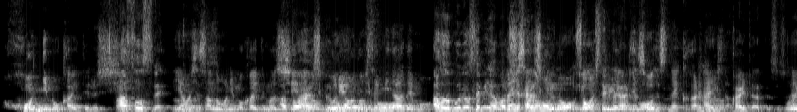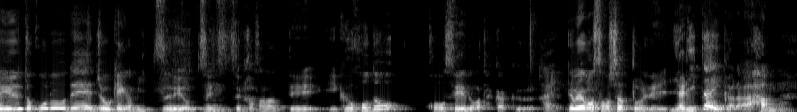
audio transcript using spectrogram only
本にも書いてるし、あ、そうですね。山下さんの本にも書いてますし、あと無料のセミナーでも。あ、そう、無料セミナーもあるし、林さんのそう、セミナーにも。そうですね、書かれてました。書いてあって、そういうところで条件が3つ、4つ、5つ重なっていくほど、こう、精度が高く、はい。でも山本さんおっしゃった通りで、やりたいから、うん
